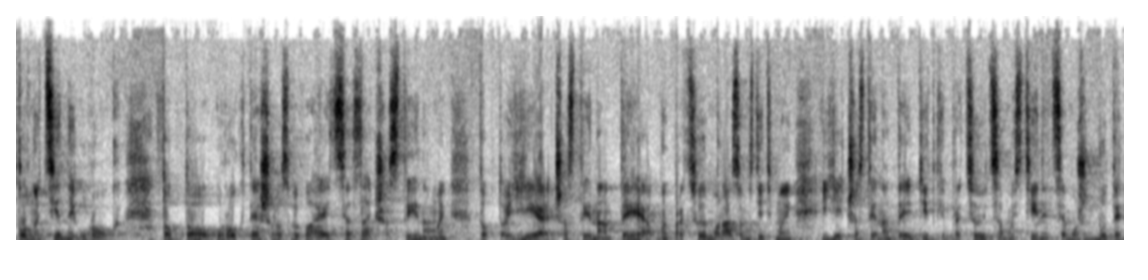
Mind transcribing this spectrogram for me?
повноцінний урок. Тобто урок теж розвивається за частинами. Тобто є частина, де ми працюємо разом з дітьми, і є частина, де дітки працюють самостійно. Це можуть бути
